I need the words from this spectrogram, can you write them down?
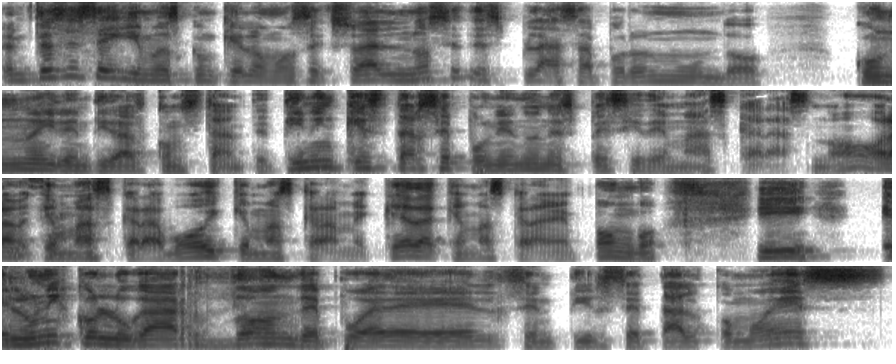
Entonces seguimos con que el homosexual no se desplaza por un mundo con una identidad constante. Tienen que estarse poniendo una especie de máscaras, ¿no? Ahora, ¿qué máscara voy? ¿Qué máscara me queda? ¿Qué máscara me pongo? Y el único lugar donde puede él sentirse tal como es,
